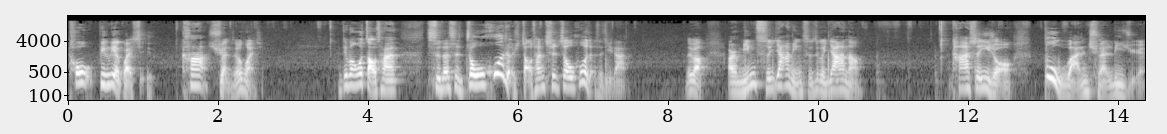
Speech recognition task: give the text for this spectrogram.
偷并列关系，咔选择关系，对吧？我早餐。吃的是粥，或者是早餐吃粥，或者是鸡蛋，对吧？而名词压名词，这个压呢，它是一种不完全例举。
